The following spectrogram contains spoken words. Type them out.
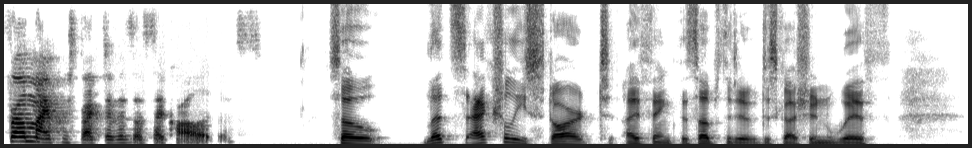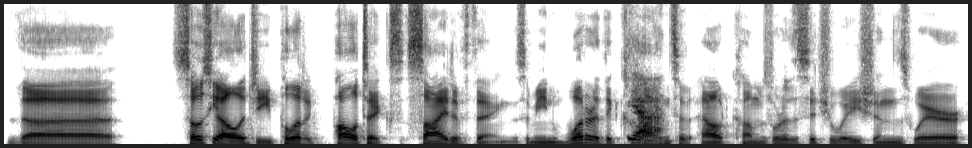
from my perspective as a psychologist. So let's actually start, I think, the substantive discussion with the sociology, politi- politics side of things. I mean, what are the kinds yeah. of outcomes? What are the situations where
